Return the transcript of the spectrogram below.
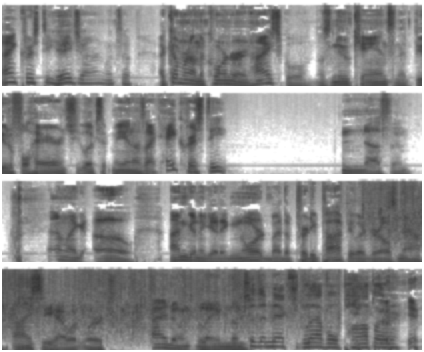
hi Christy. Hey John, what's up? I come around the corner in high school, those new cans and that beautiful hair, and she looks at me and I was like, Hey Christy, nothing. I'm like, oh, I'm going to get ignored by the pretty popular girls now. I see how it works. I don't blame them. To the next level, Papa. it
